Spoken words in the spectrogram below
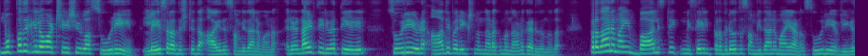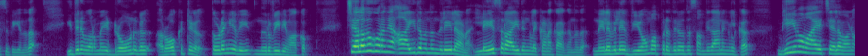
മുപ്പത് കിലോവാട്ട് ശേഷിയുള്ള സൂര്യയും ലേസർ അധിഷ്ഠിത ആയുധ സംവിധാനമാണ്. രണ്ടായിരത്തി ഇരുപത്തിയേഴിൽ സൂര്യയുടെ ആദ്യ പരീക്ഷണം നടക്കുമെന്നാണ് കരുതുന്നത്. പ്രധാനമായും ബാലിസ്റ്റിക് മിസൈൽ പ്രതിരോധ സംവിധാനമായാണ് സൂര്യയെ വികസിപ്പിക്കുന്നത്. ഇതിനു പുറമെ ഡ്രോണുകൾ റോക്കറ്റുകൾ തുടങ്ങിയവയും നിർവീര്യമാക്കും. ചെലവ് കുറഞ്ഞ ആയുധം എന്ന നിലയിലാണ് ലേസർ ആയുധങ്ങളെ കണക്കാക്കുന്നത്. നിലവിലെ വ്യോമ പ്രതിരോധ സംവിധാനങ്ങൾക്ക് ഭീമമായ ചെലവാണ്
